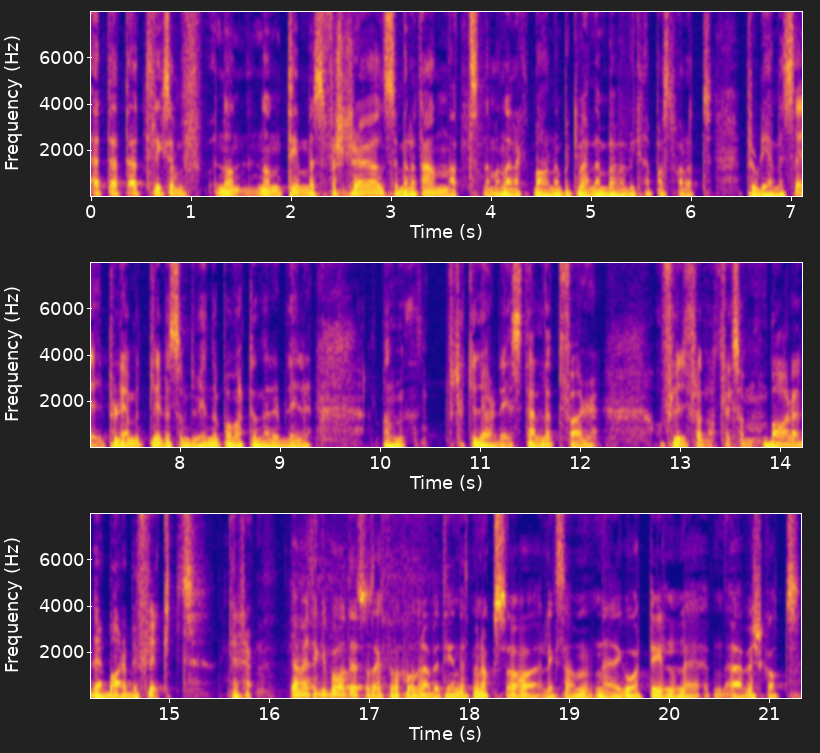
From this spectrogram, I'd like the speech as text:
att, att, att liksom någon, någon timmes förströelse med något annat när man har lagt barnen på kvällen behöver väl knappast vara ett problem i sig. Problemet blir väl som du är inne på Martin, när det blir att man försöker göra det istället för att fly från något. Liksom. Bara, det bara blir flykt, kanske. Ja, men jag tänker både som sagt funktionen av beteendet men också liksom när det går till eh, överskott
